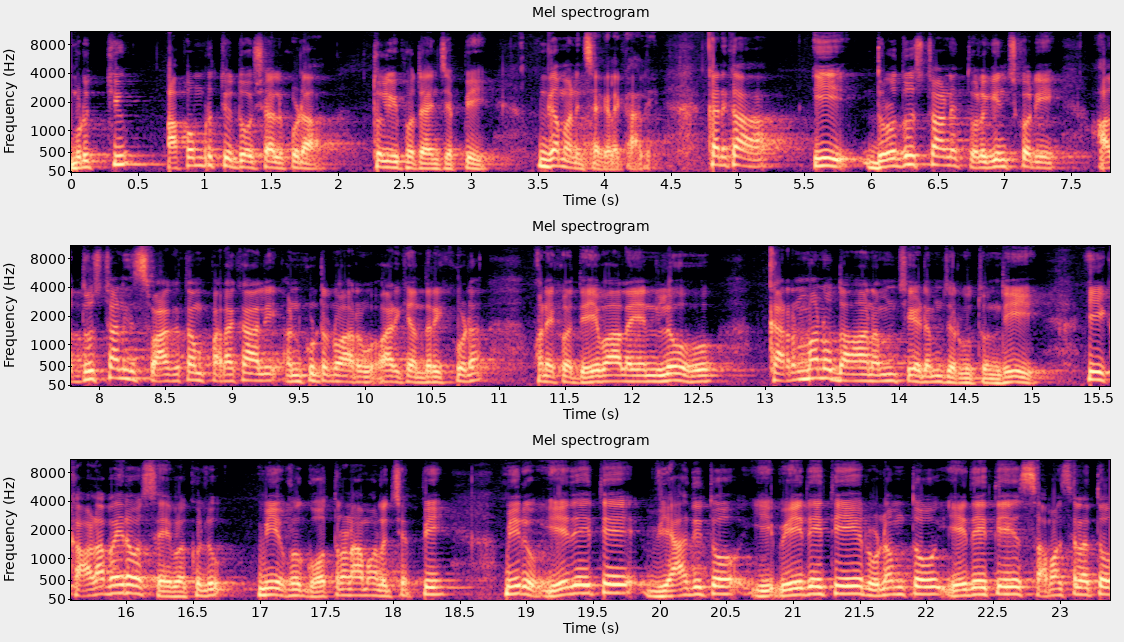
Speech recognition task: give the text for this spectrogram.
మృత్యు అపమృత్యు దోషాలు కూడా తొలగిపోతాయని చెప్పి గమనించగలగాలి. కనుక ఈ దురదృష్టాన్ని తొలగించుకొని అదృష్టానికి స్వాగతం పలకాలి అనుకుంటున్న వారు వారికి అందరికీ కూడా మన యొక్క దేవాలయంలో కర్మను దానం చేయడం జరుగుతుంది. ఈ కాళభైరవ సేవకులు మీ యొక్క గోత్రనామాలు చెప్పి మీరు ఏదైతే వ్యాధితో ఏదైతే రుణంతో ఏదైతే సమస్యలతో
